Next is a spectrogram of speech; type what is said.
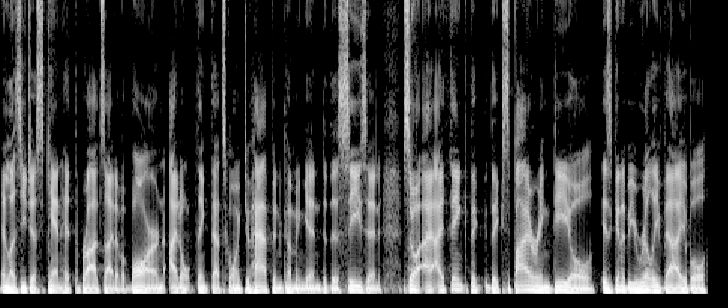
unless he just can't hit the broadside of a barn. I don't think that's going to happen coming into this season. So I, I think the, the expiring deal is going to be really valuable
